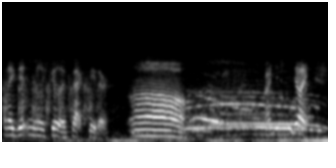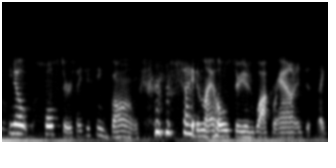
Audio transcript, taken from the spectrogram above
But I didn't really feel the effects either. Oh. I just need like, you know, holsters. I just need bongs. on the side of my holster, you just walk around and just like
